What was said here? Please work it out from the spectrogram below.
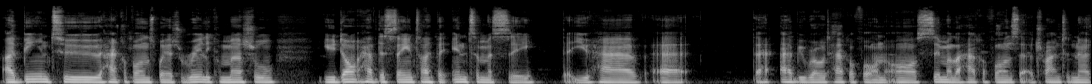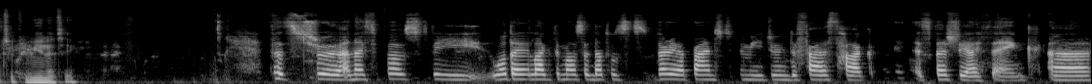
I've been to hackathons where it's really commercial. You don't have the same type of intimacy that you have at the Abbey Road Hackathon or similar hackathons that are trying to nurture community. That's true, and I suppose the what I liked the most, and that was very apparent to me during the first hack, especially I think, uh,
